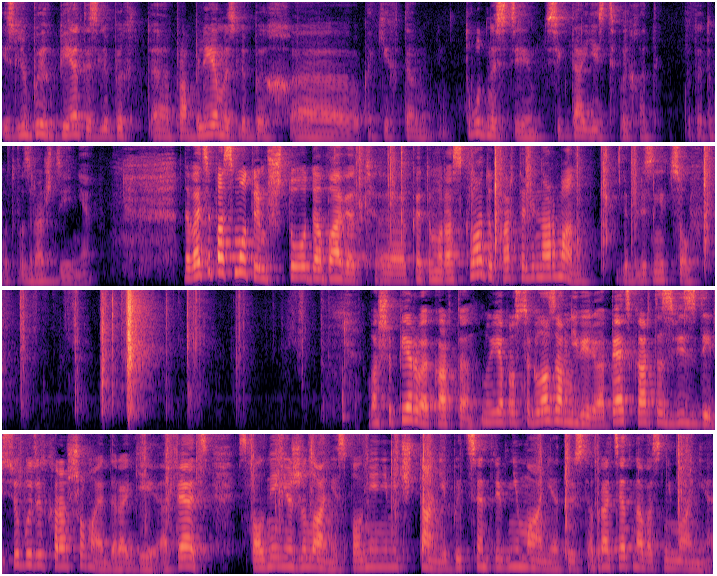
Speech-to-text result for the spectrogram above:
Из любых бед, из любых э, проблем, из любых э, каких-то трудностей всегда есть выход. Вот это вот возрождение. Давайте посмотрим, что добавят э, к этому раскладу карта Ленорман для близнецов. Ваша первая карта, ну я просто глазам не верю, опять карта звезды. Все будет хорошо, мои дорогие. Опять исполнение желаний, исполнение мечтаний, быть в центре внимания, то есть обратят на вас внимание.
